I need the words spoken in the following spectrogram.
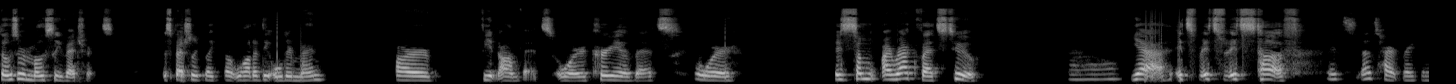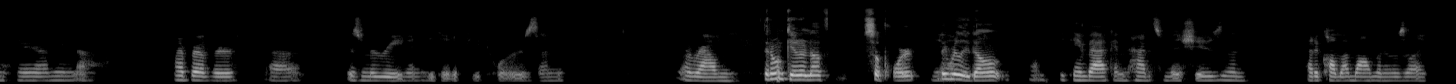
those are mostly veterans, especially like a lot of the older men are Vietnam vets or Korea vets or there's some Iraq vets too. Oh. Yeah, it's it's it's tough. It's that's heartbreaking here. I mean, uh, my brother uh, is Marine and he did a few tours and around. They don't get enough support. Yeah. They really don't. Yeah. He came back and had some issues and had to call my mom and it was like,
